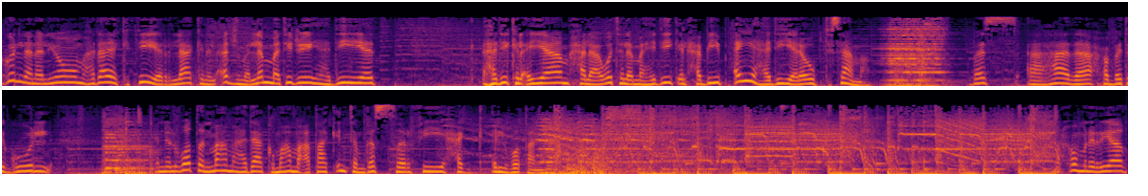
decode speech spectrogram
يقول لنا اليوم هدايا كثير لكن الأجمل لما تيجي هدية هديك الأيام حلاوتها لما هديك الحبيب أي هدية لو ابتسامة. بس آه هذا حبيت أقول إن الوطن مهما هداك ومهما أعطاك أنت مقصر في حق الوطن. من الرياض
